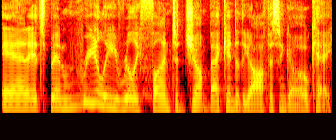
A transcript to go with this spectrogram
and it's been really, really fun to jump back into the office and go, okay,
